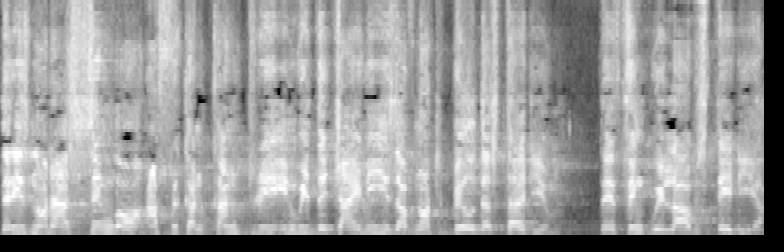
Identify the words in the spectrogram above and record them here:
there is not a single African country in which the Chinese have not built a stadium. They think we love stadia.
